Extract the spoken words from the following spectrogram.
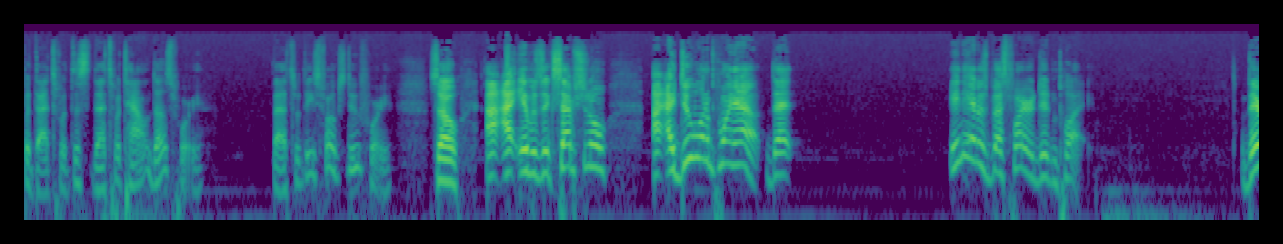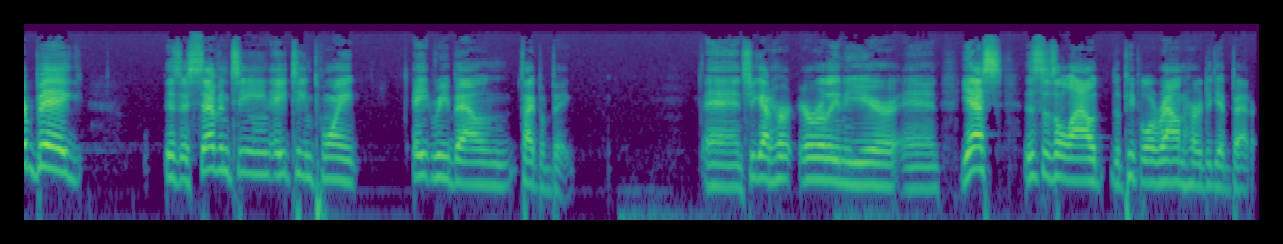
But that's what this that's what talent does for you. That's what these folks do for you. So I, I it was exceptional. I, I do want to point out that Indiana's best player didn't play. Their big is a 17, 18 point eight rebound type of big. And she got hurt early in the year. And yes, this has allowed the people around her to get better.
